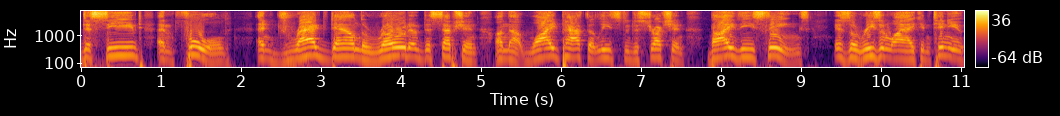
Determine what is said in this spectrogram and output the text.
deceived and fooled and dragged down the road of deception on that wide path that leads to destruction by these things is the reason why I continue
